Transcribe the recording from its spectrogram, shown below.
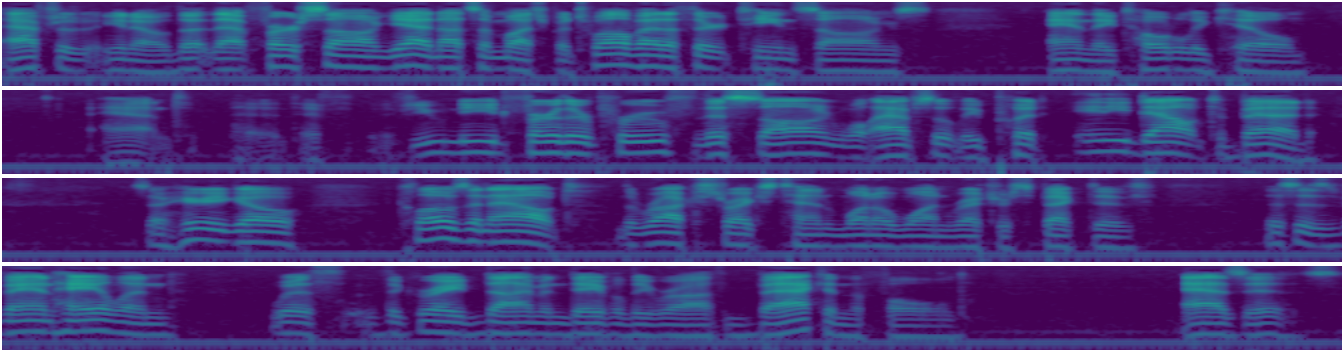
after you know th- that first song, yeah, not so much, but 12 out of 13 songs, and they totally kill. And uh, if if you need further proof, this song will absolutely put any doubt to bed. So here you go, closing out the Rock Strikes 10 101 retrospective. This is Van Halen with the great Diamond David Lee Roth back in the fold, as is.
